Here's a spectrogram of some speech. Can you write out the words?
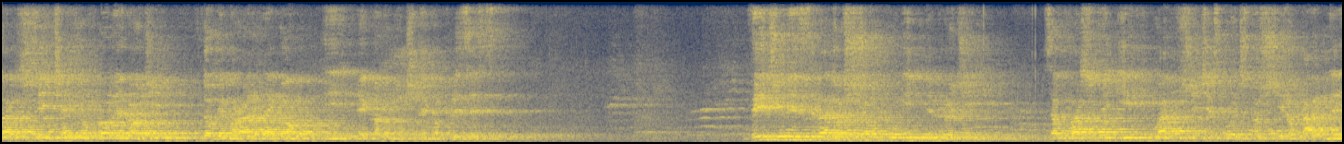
dar życia i ochronę rodzin w dobie moralnego i ekonomicznego kryzysu. Wyjdźmy z radością ku innym rodzinom. Zauważmy ich wkład w życie społeczności lokalnej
